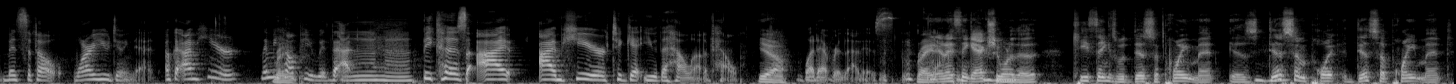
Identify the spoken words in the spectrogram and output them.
midst of hell. Why are you doing that? Okay, I'm here. Let me Right. help you with that. Mm-hmm. Because I I'm here to get you the hell out of hell, Yeah. whatever that is. Right. And I think actually one of the key things with disappointment is Mm-hmm. disappoint disappointment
